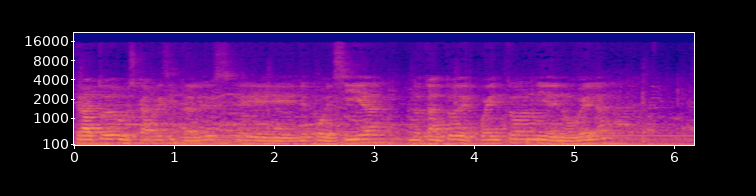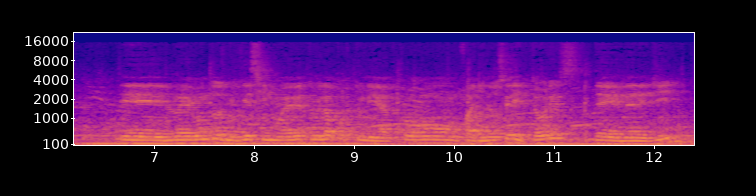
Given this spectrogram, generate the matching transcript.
Trato de buscar recitales eh, de poesía, no tanto de cuento ni de novela. Eh, luego en 2019 tuve la oportunidad con fallidos editores de Medellín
